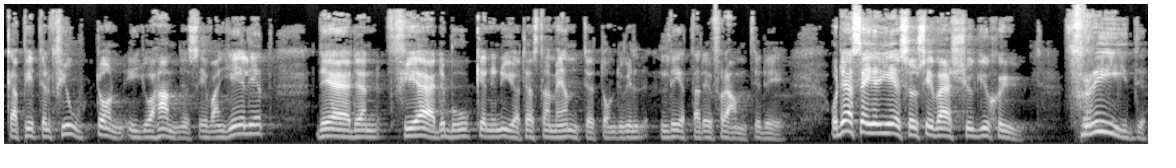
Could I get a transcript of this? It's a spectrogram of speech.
Kapitel 14 i Johannes evangeliet. Det är den fjärde boken i Nya testamentet om du vill leta dig fram till det. Och där säger Jesus i vers 27. Frid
